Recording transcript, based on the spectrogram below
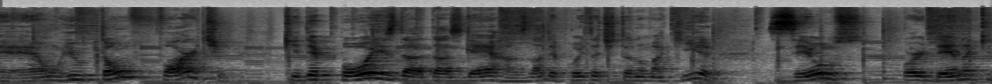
é um rio tão forte que depois da- das guerras, lá depois da titanomaquia, Zeus ordena que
